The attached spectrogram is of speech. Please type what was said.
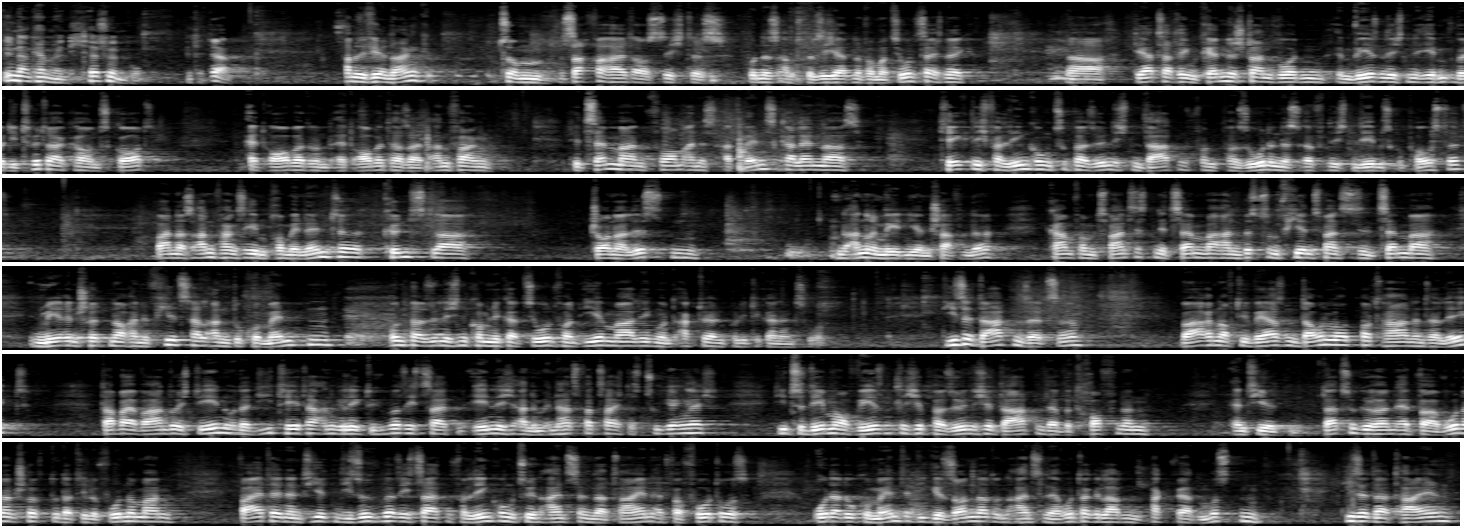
Vielen Dank, Herr Mönch. Herr Schönbohm, bitte. Ja. Haben Sie vielen Dank. Zum Sachverhalt aus Sicht des Bundesamts für Sicherheit und Informationstechnik. Nach derzeitigem Kenntnisstand wurden im Wesentlichen eben über die Twitter-Accounts God, @orbit und @orbiter seit Anfang Dezember in Form eines Adventskalenders täglich Verlinkungen zu persönlichen Daten von Personen des öffentlichen Lebens gepostet. Waren das anfangs eben prominente Künstler, Journalisten und andere Medienschaffende, kam vom 20. Dezember an bis zum 24. Dezember in mehreren Schritten auch eine Vielzahl an Dokumenten und persönlichen Kommunikationen von ehemaligen und aktuellen Politikern hinzu. Diese Datensätze waren auf diversen Downloadportalen hinterlegt. Dabei waren durch den oder die Täter angelegte Übersichtsseiten ähnlich einem Inhaltsverzeichnis zugänglich, die zudem auch wesentliche persönliche Daten der Betroffenen enthielten. Dazu gehören etwa Wohnanschriften oder Telefonnummern, Weiterhin enthielten diese Übersichtsseiten Verlinkungen zu den einzelnen Dateien, etwa Fotos oder Dokumente, die gesondert und einzeln heruntergeladen und gepackt werden mussten. Diese Dateien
